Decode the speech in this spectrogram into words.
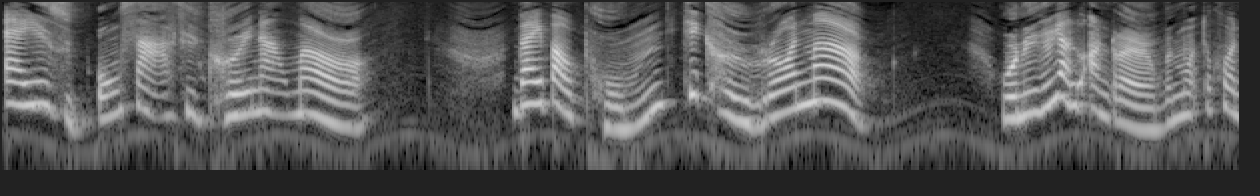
แอร์ยี่สิบองศาที่เคยหนาวมากได้เป่าผมที่เคยร้อนมาก วันนี้ทุกอย่างดูอ่อนแรงไปหมดทุกคน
